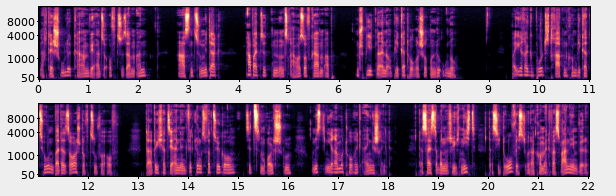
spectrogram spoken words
Nach der Schule kamen wir also oft zusammen an, aßen zu Mittag, arbeiteten unsere Hausaufgaben ab und spielten eine obligatorische Runde Uno. Bei ihrer Geburt traten Komplikationen bei der Sauerstoffzufuhr auf. Dadurch hat sie eine Entwicklungsverzögerung, sitzt im Rollstuhl und ist in ihrer Motorik eingeschränkt. Das heißt aber natürlich nicht, dass sie doof ist oder kaum etwas wahrnehmen würde.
